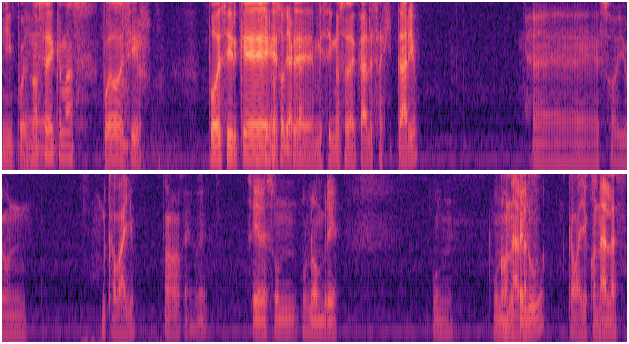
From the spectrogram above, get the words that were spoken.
Y pues no sé eh, qué más puedo decir. Puedo decir que este, mi signo zodiacal es Sagitario. Eh, soy un, un caballo. Ah, ok. Sí, eres un, un hombre. Un, un con alas. peludo. Caballo con alas.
